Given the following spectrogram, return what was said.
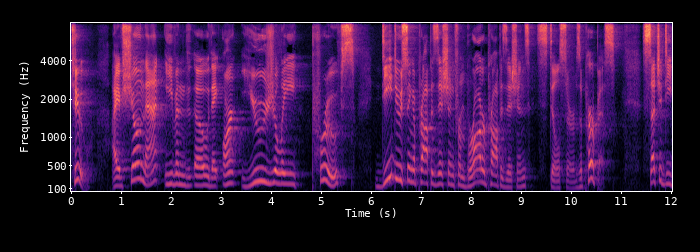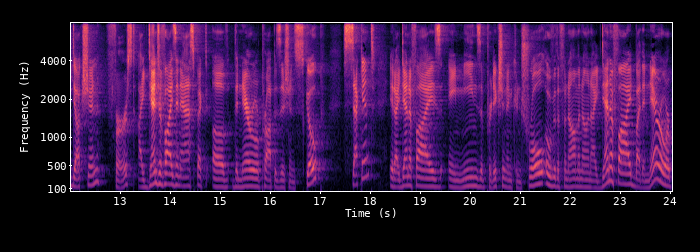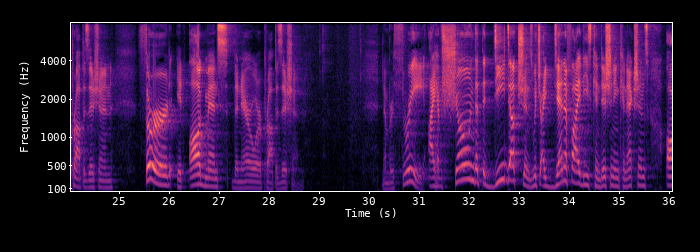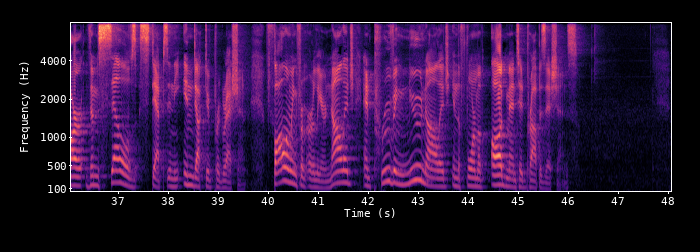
Two, I have shown that even though they aren't usually proofs, Deducing a proposition from broader propositions still serves a purpose. Such a deduction, first, identifies an aspect of the narrower proposition's scope. Second, it identifies a means of prediction and control over the phenomenon identified by the narrower proposition. Third, it augments the narrower proposition. Number three, I have shown that the deductions which identify these conditioning connections are themselves steps in the inductive progression, following from earlier knowledge and proving new knowledge in the form of augmented propositions.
